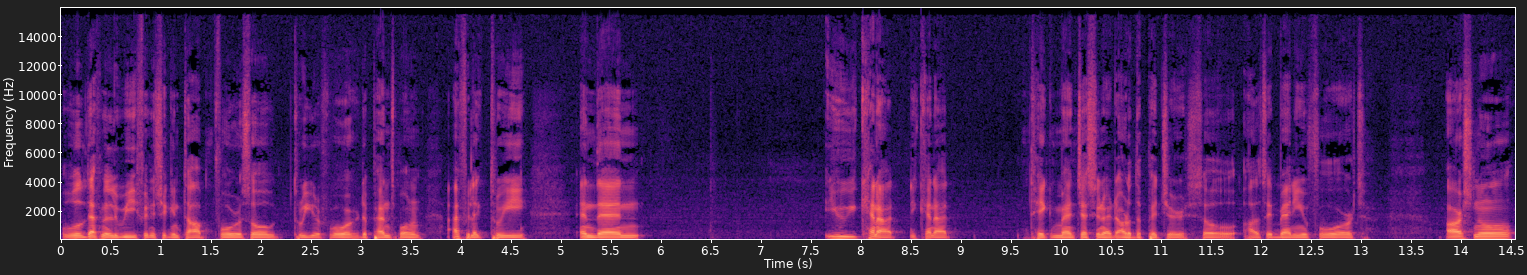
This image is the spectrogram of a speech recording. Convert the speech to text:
will definitely be finishing in top four, so three or four depends on. I feel like three, and then you, you cannot you cannot take Manchester United out of the picture. So I'll say Man U fourth, Arsenal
